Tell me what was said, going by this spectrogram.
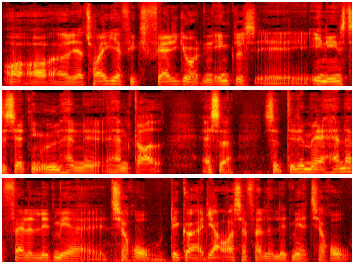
og, og, og jeg tror ikke, jeg fik færdiggjort en enkelt, øh, en eneste sætning, uden han, øh, han græd. Altså, så det der med, at han er faldet lidt mere øh, til ro, det gør, at jeg også er faldet lidt mere til ro.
